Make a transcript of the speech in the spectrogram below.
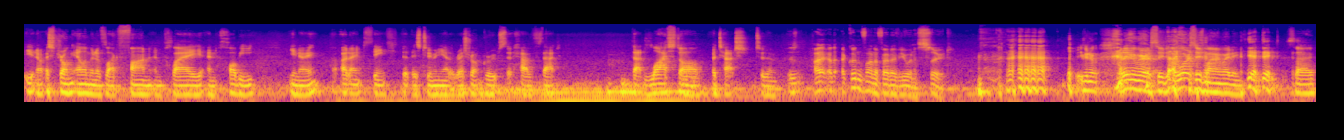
you know a strong element of like fun and play and hobby you know I don't think that there's too many other restaurant groups that have that that lifestyle attached to them I, I couldn't find a photo of you in a suit. even I didn't even wear a suit. I wore a suit to my own wedding. yeah, I did. So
